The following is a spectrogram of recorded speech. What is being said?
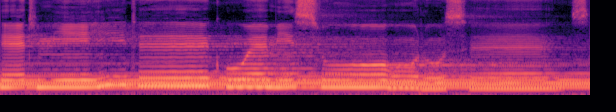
et mihi teque misurus es,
